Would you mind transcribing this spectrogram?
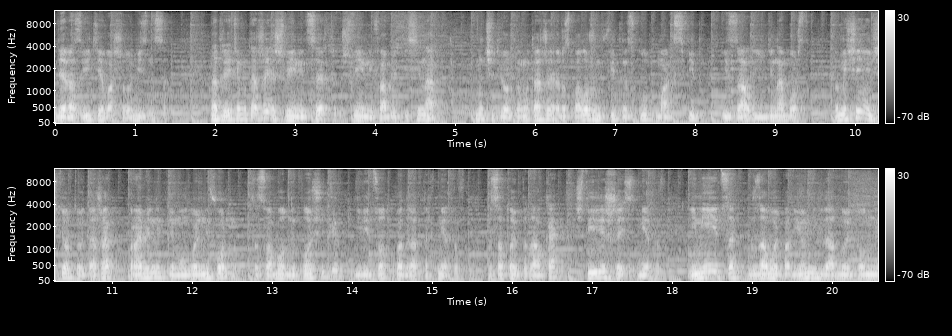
для развития вашего бизнеса. На третьем этаже швейный цех швейной фабрики Синар. На четвертом этаже расположен фитнес-клуб Max Fit и зал единоборств. Помещение четвертого этажа правильной прямоугольной формы, со свободной площадью 900 квадратных метров, высотой потолка 4-6 метров. Имеются грузовой подъемник до 1 тонны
